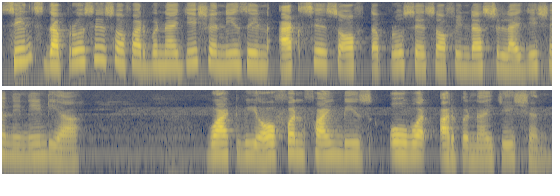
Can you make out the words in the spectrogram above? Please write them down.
Since the process of urbanization is in excess of the process of industrialization in India, what we often find is over urbanization.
